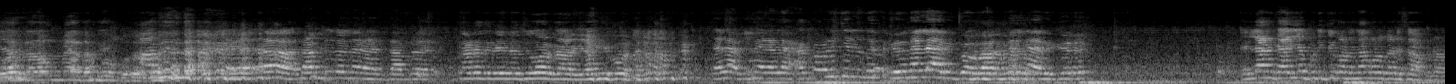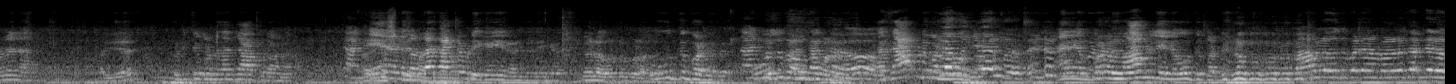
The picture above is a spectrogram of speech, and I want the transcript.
உனக்கு உண்மையா தான் போகுது தம்பி சொன்ன தம்பி கடைசியில் என்ன சோறு காரி ஆகி போட்டேன் நல்லா நல்லா அக்கா ஒழிச்சிருந்து நல்லா இருக்கும் நல்லா இருக்கு எல்லாரும் கையை பிடிச்சு கொண்டு தான் கொழுக்கட்டை சாப்பிடணும் பிடிச்சு கொண்டு தான் சாப்பிடணும் கண்டுபிடிக்க ரெண்டு நீங்க கீழே கொண்டு போடாது ஊத்து. போடுறது ஊத்து போட்டு சாப்பிடுறோ. அது சாப்பிட்டு கொண்டு போகணும். அது அப்புறம் மாவுலையில ஊத்து போட்டுரும் மாவுல ஊத்து போட்டா நம்ம வெள்ளை சட்டையில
